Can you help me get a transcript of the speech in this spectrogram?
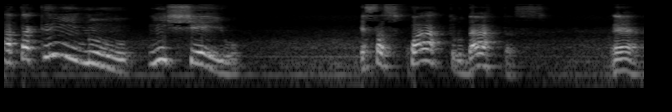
atacando em cheio essas quatro datas, é,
